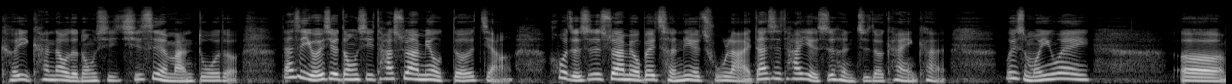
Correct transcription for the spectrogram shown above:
可以看到的东西，其实也蛮多的。但是有一些东西，它虽然没有得奖，或者是虽然没有被陈列出来，但是它也是很值得看一看。为什么？因为，呃，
